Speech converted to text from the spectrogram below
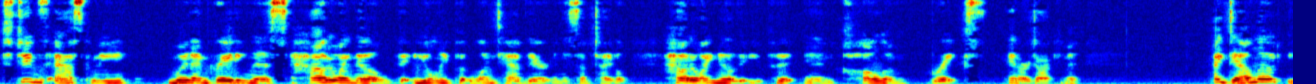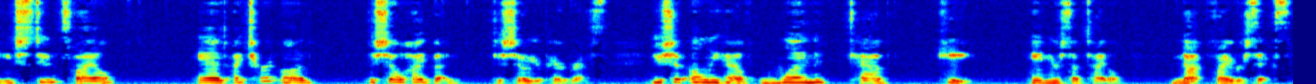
students ask me when I'm grading this, how do I know that you only put one tab there in the subtitle? How do I know that you put in column breaks in our document? I download each student's file and I turn on the Show Hide button to show your paragraphs. You should only have one tab key in your subtitle, not five or six.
